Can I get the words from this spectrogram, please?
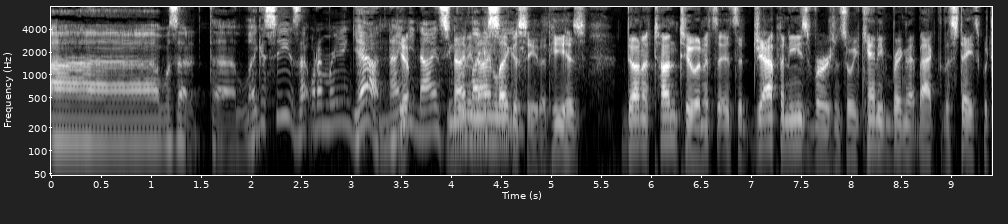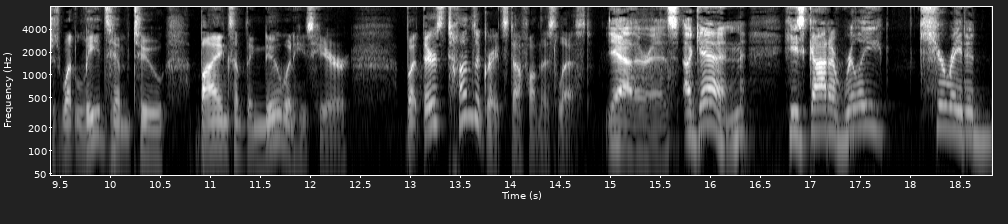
Uh, was that the Legacy? Is that what I'm reading? Yeah, 99 yep. Subaru 99 Legacy. Legacy that he has done a ton to, and it's it's a Japanese version, so he can't even bring that back to the states, which is what leads him to buying something new when he's here. But there's tons of great stuff on this list. Yeah, there is. Again, he's got a really curated,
